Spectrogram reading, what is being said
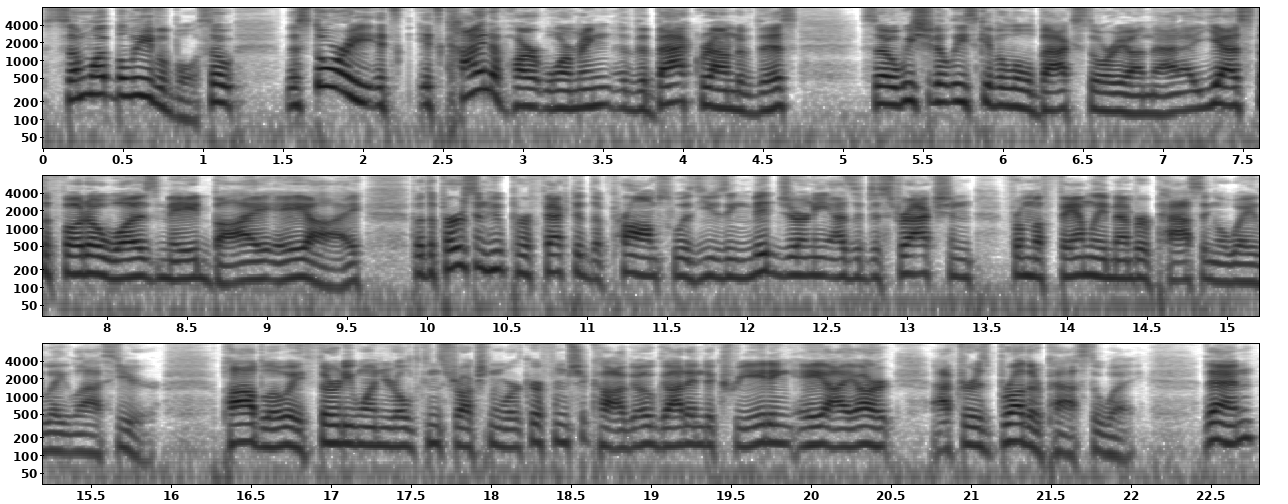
somewhat believable. So the story, it's it's kind of heartwarming, the background of this. So we should at least give a little backstory on that. Uh, yes, the photo was made by AI, but the person who perfected the prompts was using Midjourney as a distraction from a family member passing away late last year. Pablo, a 31 year old construction worker from Chicago, got into creating AI art after his brother passed away. Then,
